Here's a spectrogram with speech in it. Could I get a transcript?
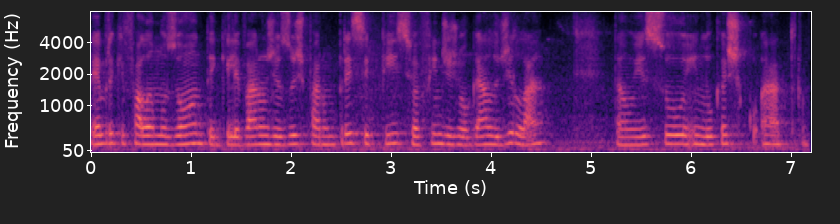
Lembra que falamos ontem que levaram Jesus para um precipício a fim de jogá-lo de lá? Então, isso em Lucas 4.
